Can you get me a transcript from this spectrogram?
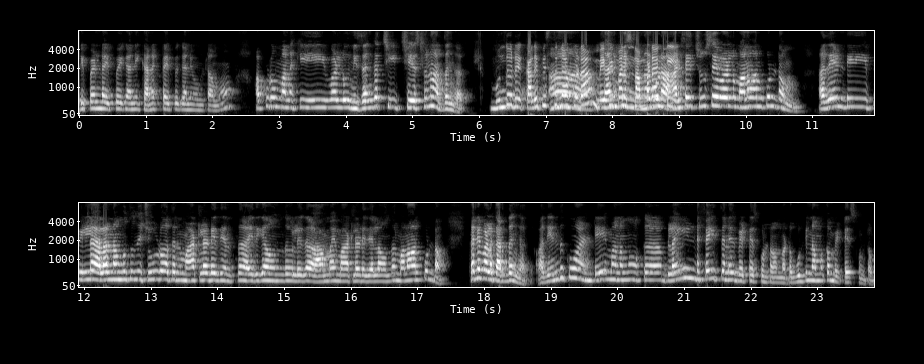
డిపెండ్ అయిపోయి కానీ కనెక్ట్ అయిపోయి కానీ ఉంటామో అప్పుడు మనకి వాళ్ళు నిజంగా చీట్ చేస్తున్నా అర్థం కాదు. ముందు కనిపిస్తున్నా నమ్మడానికి కూడా. అంటే చూసేవాళ్ళు మనం అనుకుంటాం. అదేంటి పిల్ల ఎలా నమ్ముతుంది చూడు అతను మాట్లాడేది ఎంత ఇదిగా ఉందో లేదా ఆ అమ్మాయి మాట్లాడేది ఎలా ఉందో మనం అనుకుంటాం. కానీ వాళ్ళకి అర్థం కాదు. అది ఎందుకు అంటే మనము ఒక బ్లైండ్ ఫెయిత్ అనేది పెట్టేసుకుంటాం అనమాట గుడ్డి నమ్మకం పెట్టేసుకుంటాం.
